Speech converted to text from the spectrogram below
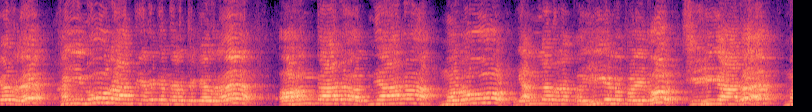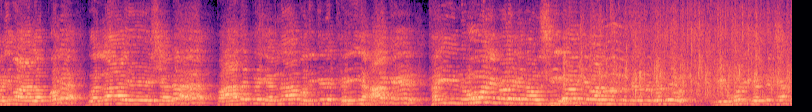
ಕೇಳಿದ್ರೆ ಹೈನೂರ ಅಂತ ಎದಕ್ಕಂತಾರೆ ಅಂತ ಕೇಳಿದ್ರೆ ಅಹಂಕಾರ ಅಜ್ಞಾನ ಮರು ಎಲ್ಲದರ ಕಹಿಯನ್ನು ತೊಳೆದು ಸಿಹಿಯಾದ ಮಡಿವಾಳಪ್ಪನ ಗೊಲ್ಲಾಳೇಶನ ಪಾದಕ್ಕೆ ಎಲ್ಲ ಬದುಕಿನ ಕೈ ಹಾಕಿ ಕೈ ನೂರಿನೊಳಗೆ ನಾವು ಸಿಹಿಯಾಗಿ ಬಾಳನ್ನು ತಿಳಿದುಕೊಂಡು ಈ ಊರಿಗೆ ಎಷ್ಟು ಚಂದ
